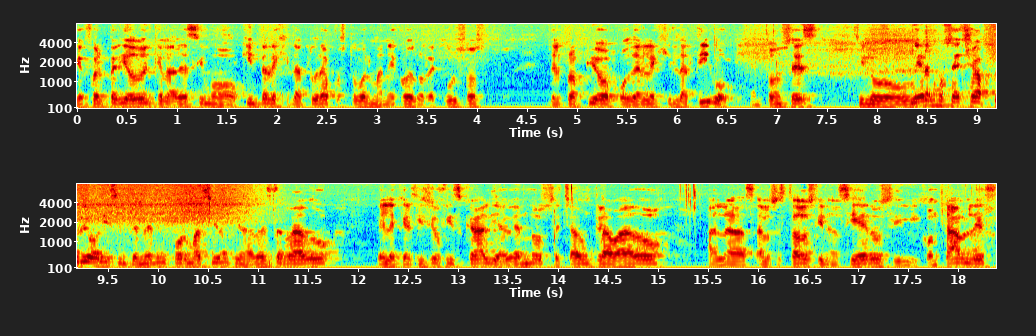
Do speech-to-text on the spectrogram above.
que fue el periodo en que la decimoquinta legislatura pues tuvo el manejo de los recursos del propio poder legislativo. Entonces, si lo hubiéramos hecho a priori sin tener información, sin haber cerrado el ejercicio fiscal y habernos echado un clavado a, las, a los estados financieros y contables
